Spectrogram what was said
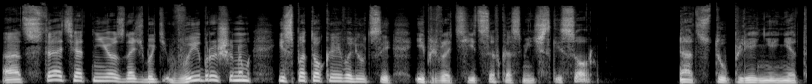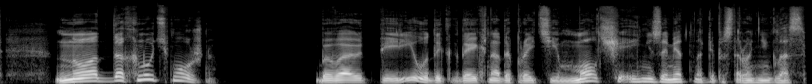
а отстать от нее значит быть выброшенным из потока эволюции и превратиться в космический ссор. Отступления нет, но отдохнуть можно. Бывают периоды, когда их надо пройти молча и незаметно для посторонних глаз.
